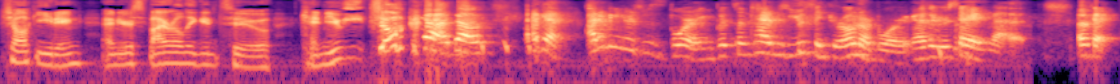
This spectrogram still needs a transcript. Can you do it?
chalk eating and you're spiraling into can you eat chalk? Yeah, no. Again, I didn't mean yours was boring, but sometimes you think your own are boring. I thought you were saying that. Okay.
